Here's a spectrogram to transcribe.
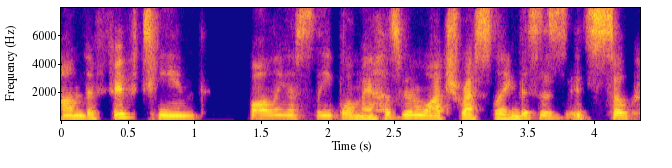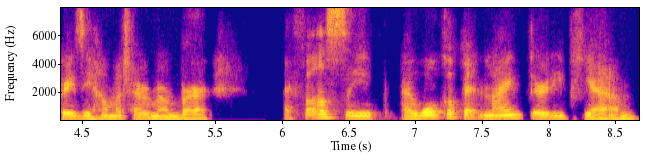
on the 15th falling asleep while my husband watched wrestling. This is it's so crazy how much I remember. I fell asleep. I woke up at 9:30 p.m.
